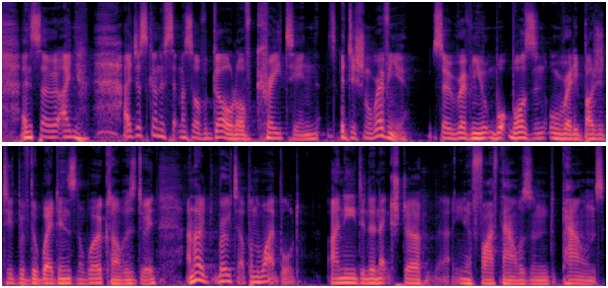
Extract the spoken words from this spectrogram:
and so I I just kind of set myself a goal of creating additional revenue. So revenue what wasn't already budgeted with the weddings and the work I was doing, and I wrote it up on the whiteboard. I needed an extra, uh, you know, five thousand pounds.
